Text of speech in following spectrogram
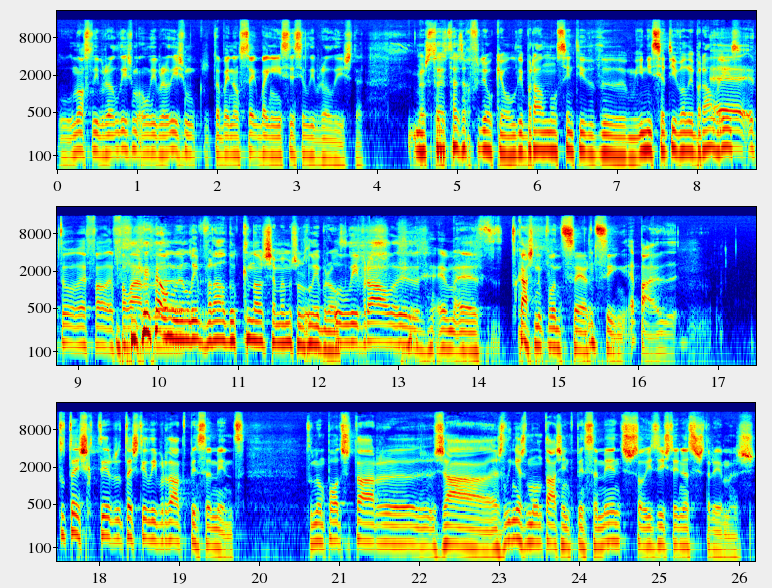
o nosso liberalismo é um liberalismo que também não segue bem a essência liberalista. Mas estás a referir ao que? O liberal num sentido de iniciativa liberal? É, é estou a, fal a falar. De, um liberal do que nós chamamos os liberals. O liberal, é, é, tocaste no ponto certo, sim. Epá, tu tens que, ter, tens que ter liberdade de pensamento tu não podes estar eh, já as linhas de montagem de pensamentos só existem nas extremas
